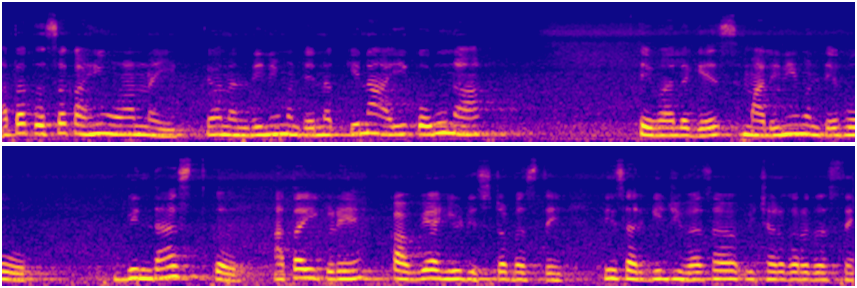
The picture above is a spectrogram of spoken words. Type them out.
आता तसं काही होणार नाही. तेव्हा नंदिनी म्हणते नक्की ना आई करू ना. तेव्हा लगेच मालिनी म्हणते हो बिनधास्त कर. आता इकडे काव्या ही डिस्टर्ब असते. ती सारखी जीवाचा विचार करत असते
